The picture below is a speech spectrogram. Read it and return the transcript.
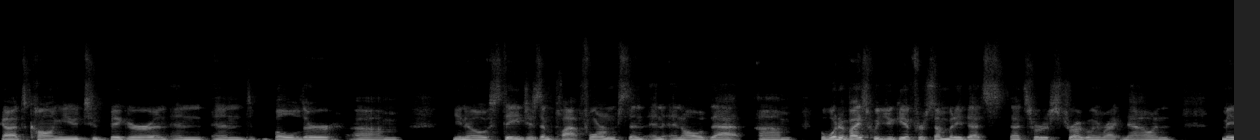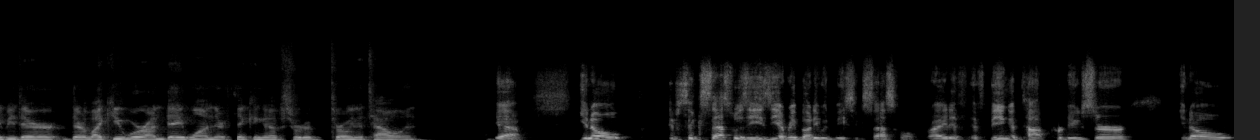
God's calling you to bigger and and and bolder, um, you know, stages and platforms and and and all of that. Um, but what advice would you give for somebody that's that's sort of struggling right now and maybe they're they're like you were on day one, they're thinking of sort of throwing the towel in. Yeah, you know, if success was easy, everybody would be successful, right? If if being a top producer, you know,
